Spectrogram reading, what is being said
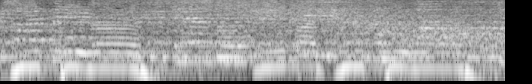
Jeep pillar, me my Jeep pillar.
